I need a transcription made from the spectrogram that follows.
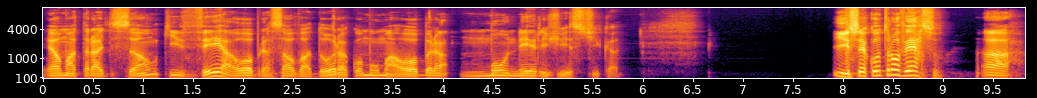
é uma tradição que vê a obra salvadora como uma obra monergística. Isso é controverso. Ah,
